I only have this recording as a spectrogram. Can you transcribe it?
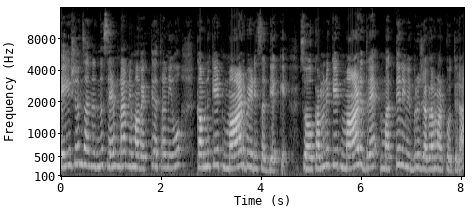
patience and same time ನಿಮ್ಮ ವ್ಯಕ್ತಿ ಹತ್ರ ನೀವು ಕಮ್ಯುನಿಕೇಟ್ ಮಾಡಬೇಡಿ ಸದ್ಯಕ್ಕೆ. ಸೊ ಕಮ್ಯುನಿಕೇಟ್ ಮಾಡಿದ್ರೆ ಮತ್ತೆ ನೀವಿಬ್ರು ಜಗಳ ಮಾಡ್ಕೋತೀರಾ?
